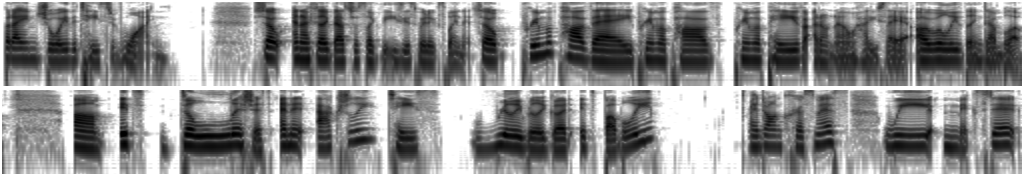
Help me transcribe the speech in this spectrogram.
but i enjoy the taste of wine so, and I feel like that's just like the easiest way to explain it. So, Prima Pave, Prima Pav, Prima Pave, I don't know how you say it. I will leave the link down below. Um, it's delicious and it actually tastes really, really good. It's bubbly. And on Christmas, we mixed it.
